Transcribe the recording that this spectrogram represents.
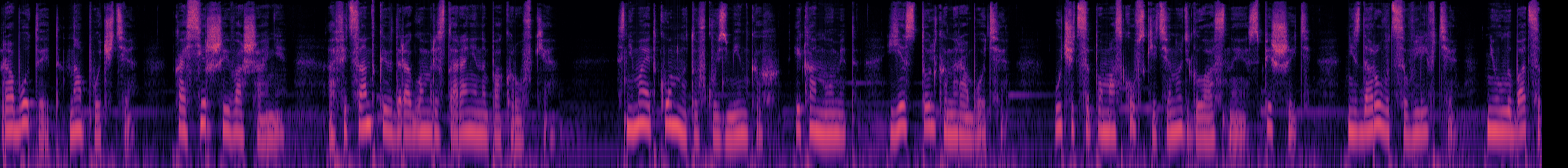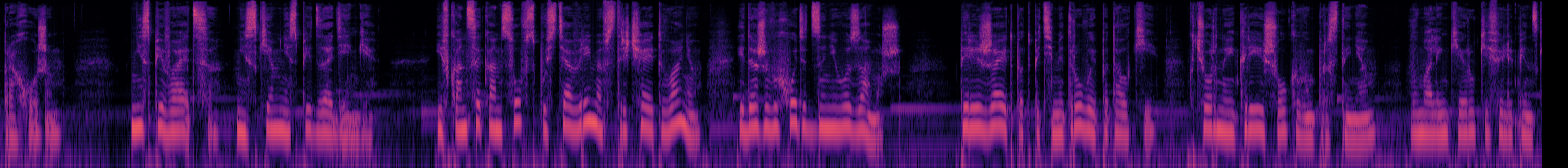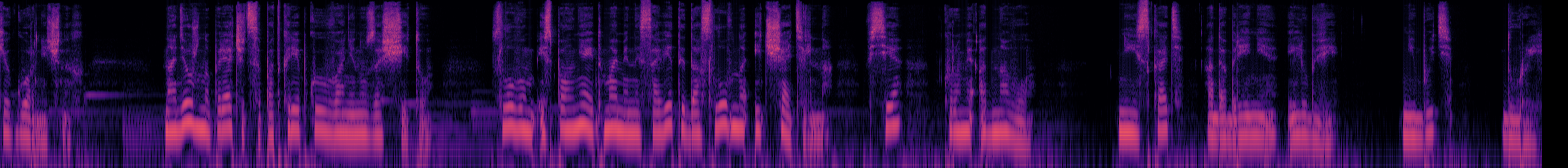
Работает на почте, кассиршей в Ашане, официанткой в дорогом ресторане на Покровке. Снимает комнату в Кузьминках, экономит, ест только на работе, учится по-московски тянуть гласные, спешить, не здороваться в лифте, не улыбаться прохожим. Не спивается, ни с кем не спит за деньги. И в конце концов, спустя время встречает Ваню и даже выходит за него замуж – переезжает под пятиметровые потолки, к черной икре и шелковым простыням, в маленькие руки филиппинских горничных. Надежно прячется под крепкую Ванину защиту. Словом, исполняет мамины советы дословно и тщательно. Все, кроме одного. Не искать одобрения и любви. Не быть дурой.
